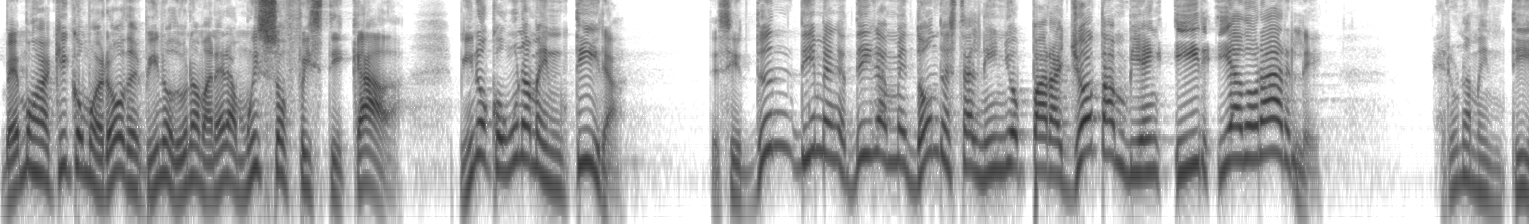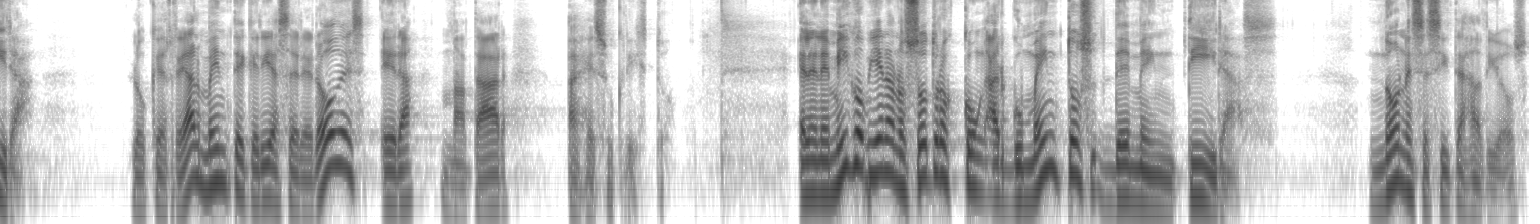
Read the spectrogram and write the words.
vemos aquí como Herodes vino de una manera muy sofisticada, vino con una mentira. Decir, dime, díganme dónde está el niño para yo también ir y adorarle. Era una mentira. Lo que realmente quería hacer Herodes era matar a Jesucristo. El enemigo viene a nosotros con argumentos de mentiras. No necesitas a Dios,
